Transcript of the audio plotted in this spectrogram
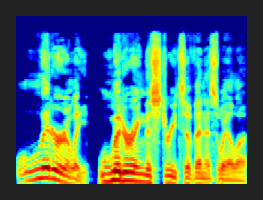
literally littering the streets of Venezuela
